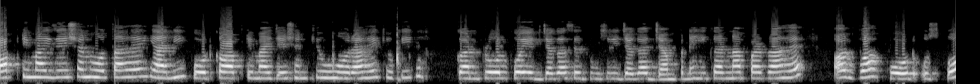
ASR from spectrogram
ऑप्टिमाइजेशन होता है, यानी कोड का ऑप्टिमाइजेशन क्यों हो रहा है, क्योंकि कंट्रोल को एक जगह से दूसरी जगह जंप नहीं करना पड़ रहा है, और वह कोड उसको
